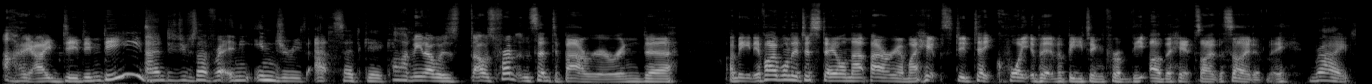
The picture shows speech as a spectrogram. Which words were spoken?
I, I did indeed. And did you suffer any injuries at said gig? Oh, I mean, I was I was front and center barrier, and uh, I mean, if I wanted to stay on that barrier, my hips did take quite a bit of a beating from the other hips either side of me. Right,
